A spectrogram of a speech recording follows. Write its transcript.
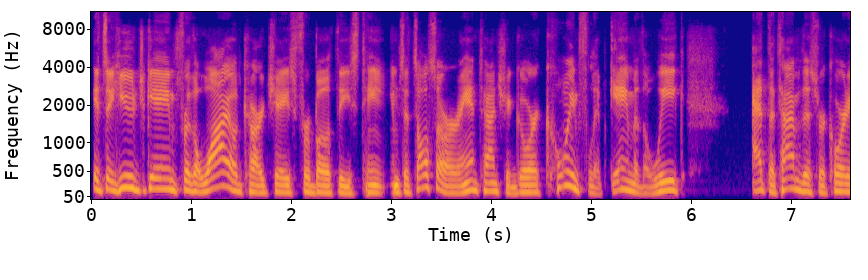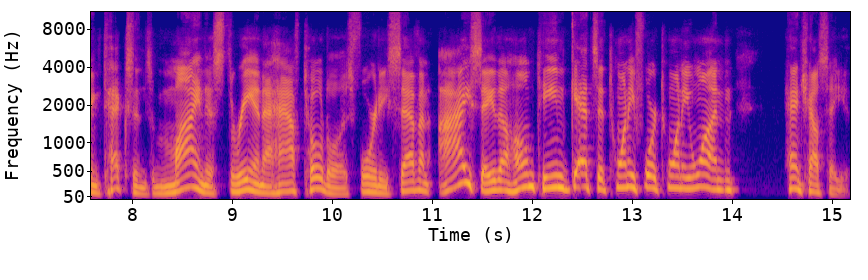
it's a huge game for the wild card chase for both these teams. It's also our Anton Chigurh coin flip game of the week. At the time of this recording, Texans minus three and a half total is 47. I say the home team gets it 24 21. Hench, how say you?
